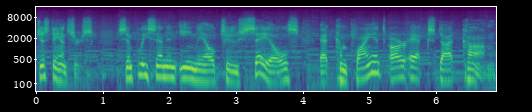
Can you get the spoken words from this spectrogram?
just answers. Simply send an email to sales at compliantrx.com.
